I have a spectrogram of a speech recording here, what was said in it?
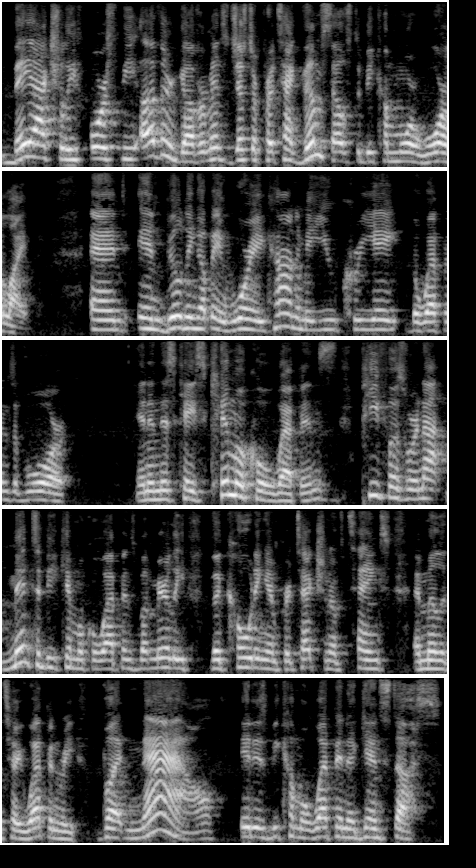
They actually force the other governments just to protect themselves to become more warlike and in building up a war economy, you create the weapons of war. And in this case, chemical weapons. PFAS were not meant to be chemical weapons, but merely the coating and protection of tanks and military weaponry. But now it has become a weapon against us,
